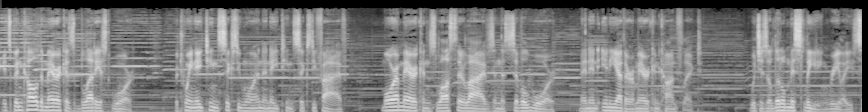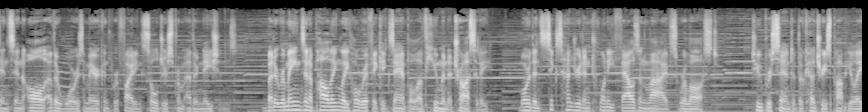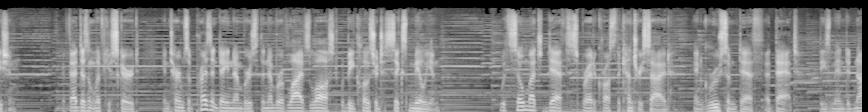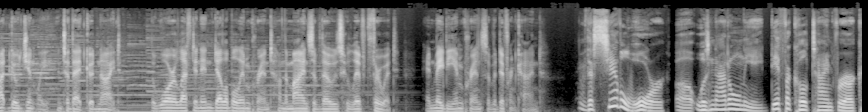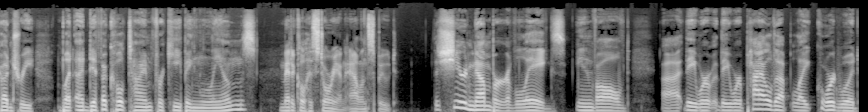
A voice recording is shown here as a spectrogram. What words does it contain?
It's been called America's bloodiest war. Between 1861 and 1865, more Americans lost their lives in the Civil War than in any other American conflict. Which is a little misleading, really, since in all other wars Americans were fighting soldiers from other nations. But it remains an appallingly horrific example of human atrocity. More than 620,000 lives were lost, 2% of the country's population. If that doesn't lift your skirt, in terms of present day numbers, the number of lives lost would be closer to 6 million. With so much death spread across the countryside, and gruesome death at that, these men did not go gently into that good night. The war left an indelible imprint on the minds of those who lived through it, and maybe imprints of a different kind. The Civil War uh, was not only a difficult time for our country, but a difficult time for keeping limbs. Medical historian Alan Spoot the sheer number of legs involved uh, they were they were piled up like cordwood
